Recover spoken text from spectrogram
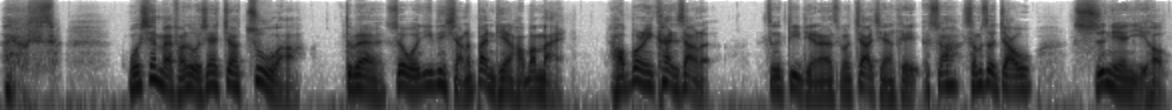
哎呦，我现在买房子，我现在就要住啊，对不对？所以我一定想了半天，好吧，买，好不容易看上了这个地点啊，什么价钱可以说啊？什么时候交屋？十年以后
